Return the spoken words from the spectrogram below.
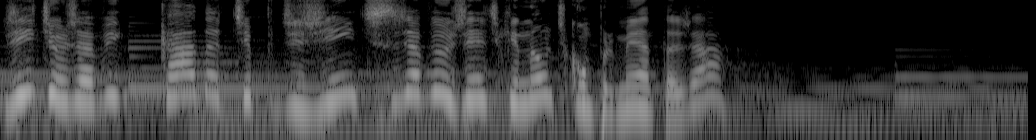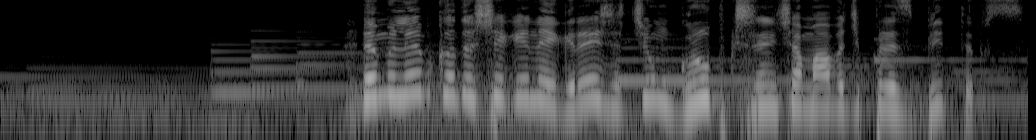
Gente, eu já vi cada tipo de gente. Você já viu gente que não te cumprimenta já? Eu me lembro quando eu cheguei na igreja, tinha um grupo que a gente chamava de presbíteros.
